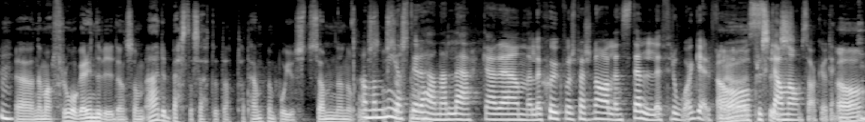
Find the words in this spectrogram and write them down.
Eh, när man frågar individen som är det bästa sättet att ta tempen på just sömnen och, och, Anamnes, är det här när läkaren eller sjukvårdspersonalen ställer frågor för Ja, att precis. skanna av saker och ting. Ja,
